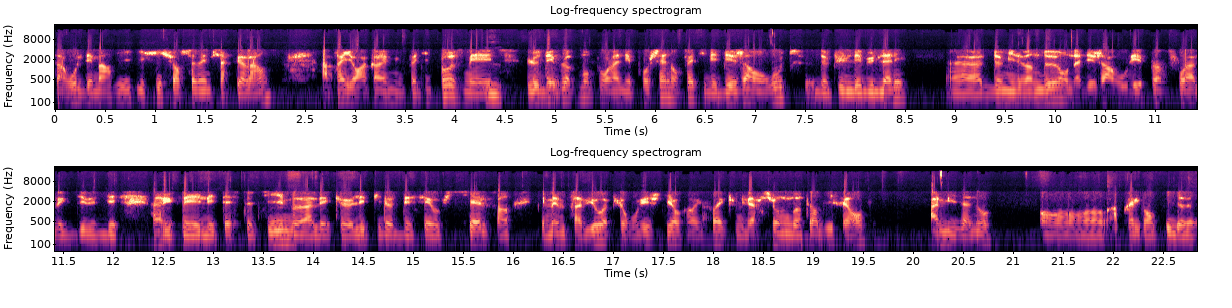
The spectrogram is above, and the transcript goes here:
ça, roule des mardis ici sur ce même circuit à Valence. Après, il y aura quand même une petite pause, mais mm. le développement pour l'année prochaine, en fait, il est déjà en route depuis le début de l'année. 2022, euh, on a déjà roulé plein de fois avec des, avec les, tests team, avec euh, les pilotes d'essai officiels. Enfin, et même Fabio a pu rouler, je dis encore une fois, avec une version de moteur différente à Misano en, après le Grand Prix de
